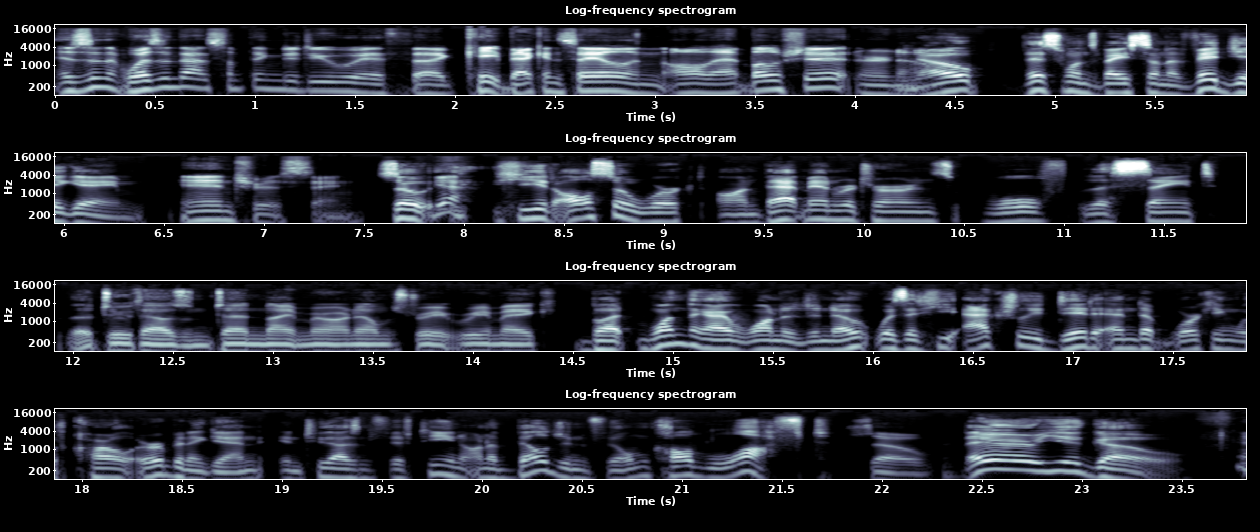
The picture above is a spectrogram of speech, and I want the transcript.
Isn't it? Wasn't that something to do with uh, Kate Beckinsale and all that bullshit? Or no? Nope. This one's based on a video game. Interesting. So Yeah. he had also worked on Batman Returns, Wolf, The Saint, the 2010 Nightmare on Elm Street remake. But one thing I wanted to note was that he actually did end up working with Karl Urban again in 2015 on a Belgian film called Loft. So there you go.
